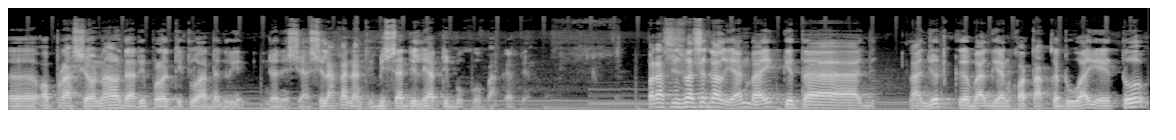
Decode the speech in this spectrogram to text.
eh, operasional dari politik luar negeri Indonesia. Silahkan nanti bisa dilihat di buku paketnya. Para siswa sekalian, baik kita lanjut ke bagian kotak kedua yaitu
